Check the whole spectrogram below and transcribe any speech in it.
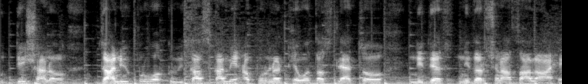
उद्देशानं जाणीवपूर्वक विकास कामे अपूर्ण ठेवत असल्याचं निदर्शनास आलं आहे.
